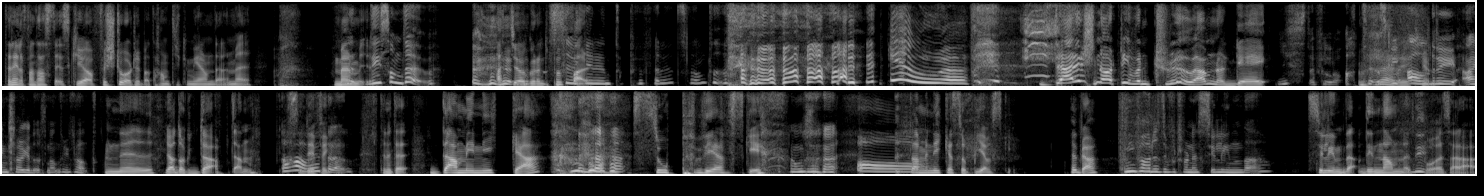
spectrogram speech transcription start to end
Den är helt fantastisk. Jag förstår typ att han tycker mer om den än mig. Men Det är som du. Att jag går runt och puffar. Suger runt och puffar ut samtidigt. Ew! That is not even true, I'm not gay. Just det, förlåt. Jag skulle aldrig anklaga dig för någonting sånt. Nej, jag har dock döpt den. Aha, Så det fick- den? den heter Dominika Supvievski. Dominika Supvievski. Hur bra? Min favorit är fortfarande Cylinda. Cylinda, det är namnet på så här,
